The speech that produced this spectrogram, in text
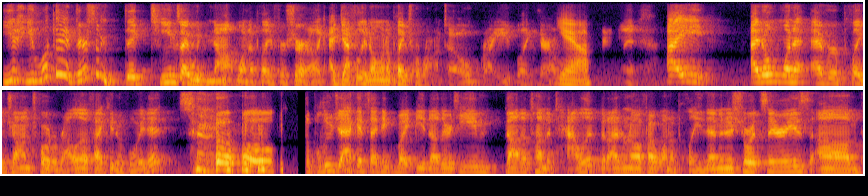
You, you look at it. There's some like teams I would not want to play for sure. Like I definitely don't want to play Toronto, right? Like they're a Yeah. I I don't want to ever play John Tortorella if I could avoid it. So the Blue Jackets, I think, might be another team. Not a ton of talent, but I don't know if I want to play them in a short series. Um,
